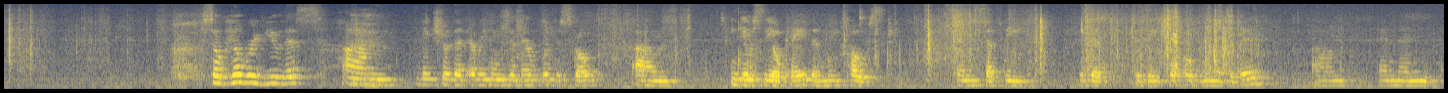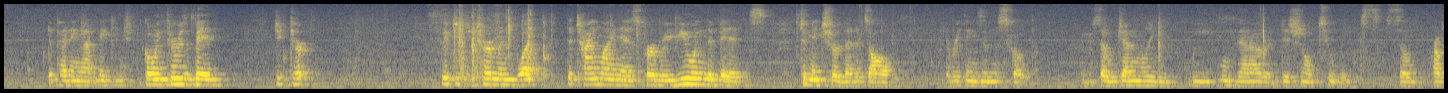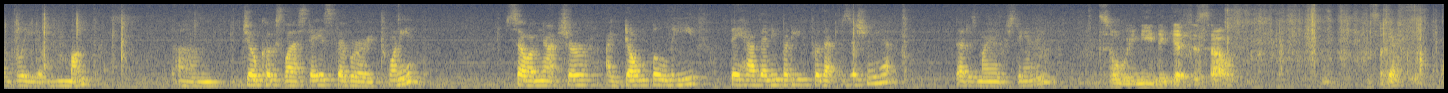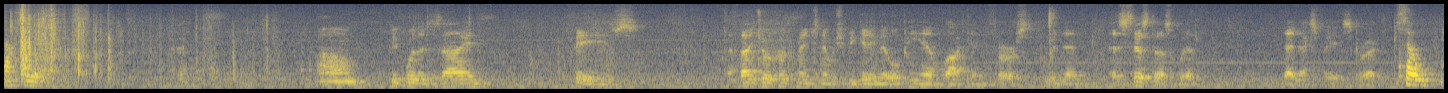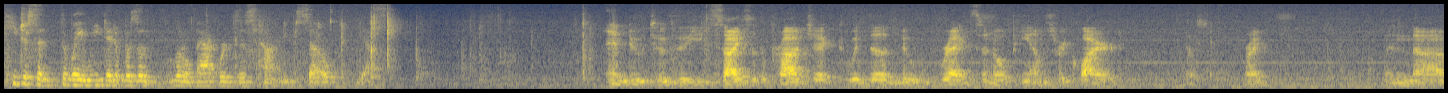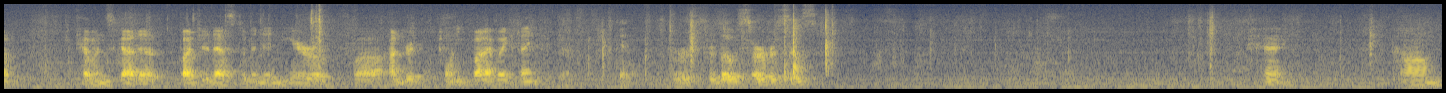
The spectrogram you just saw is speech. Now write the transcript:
So he'll review this, um, make sure that everything's in there with the scope, um, and give us the okay, then we post and set the, the date the date for opening of the bid. Um, And then depending on making, going through the bid, deter, we to determine what the timeline is for reviewing the bids to make sure that it's all, everything's in the scope. So generally, we, we move that out an additional two weeks, so probably a month. Um, Joe Cook's last day is February 20th, so I'm not sure, I don't believe they have anybody for that position yet. That is my understanding. So we need to get this out. Yes, absolutely. Um, Before the design phase, I thought Joe Cook mentioned that we should be getting the OPM locked in first, would then assist us with that next phase, correct? So he just said the way we did it was a little backwards this time, so yes. And due to the size of the project with the new regs and OPMs required, Yes. right? And uh, Kevin's got a budget estimate in here of uh, 125, I think, Yeah. for, for those services. Okay. Um,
